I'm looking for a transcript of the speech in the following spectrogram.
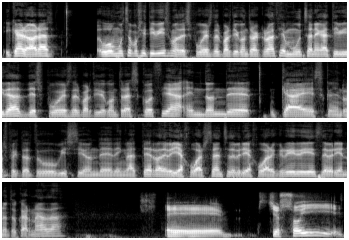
Y claro, ahora hubo mucho positivismo después del partido contra Croacia, mucha negatividad después del partido contra Escocia. ¿En dónde caes en respecto a tu visión de, Inglaterra? ¿Debería jugar Sancho? ¿Debería jugar Grealish? ¿Debería no tocar nada? Eh, yo soy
